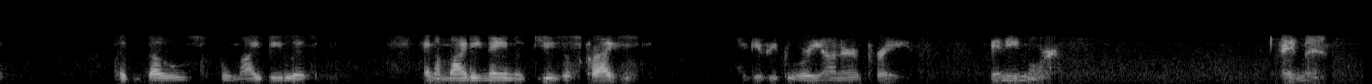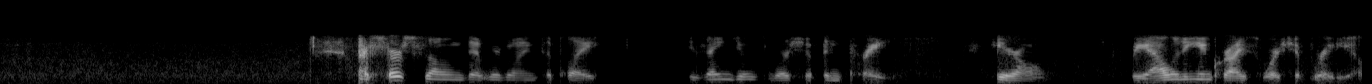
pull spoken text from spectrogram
to those who might be listening. In the mighty name of Jesus Christ, I give you glory, honor, and praise anymore. Amen. Our first song that we're going to play is Angels Worship and Praise here on Reality in Christ Worship Radio.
